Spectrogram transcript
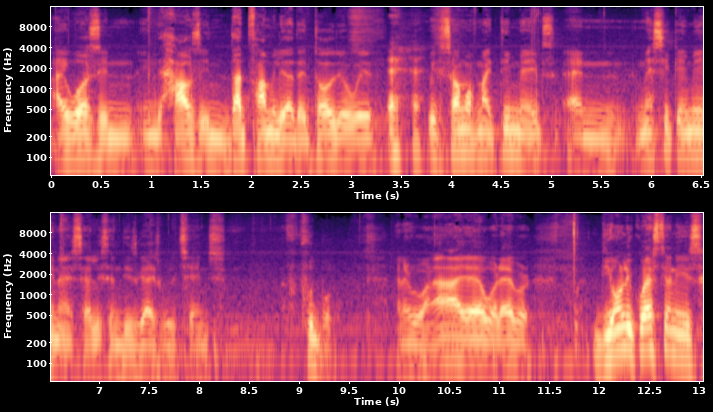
I was in, in the house in that family that I told you with, with some of my teammates, and Messi came in and I said, listen, these guys will change football. And everyone, ah, yeah, whatever. The only question is,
